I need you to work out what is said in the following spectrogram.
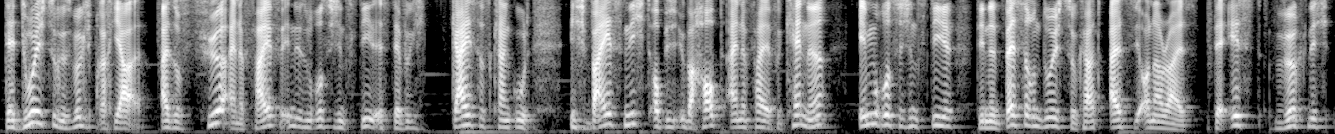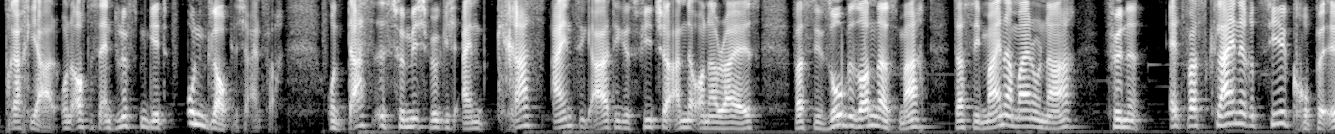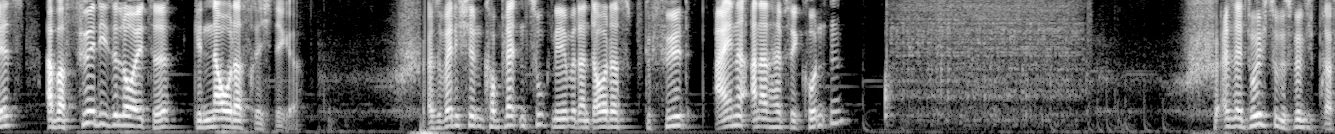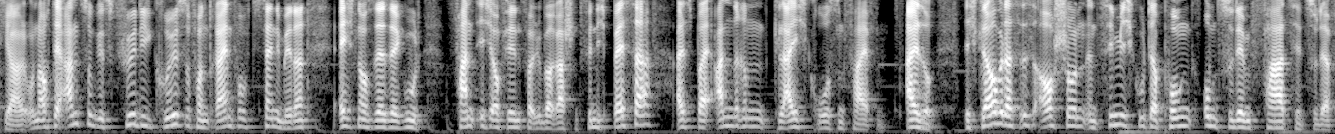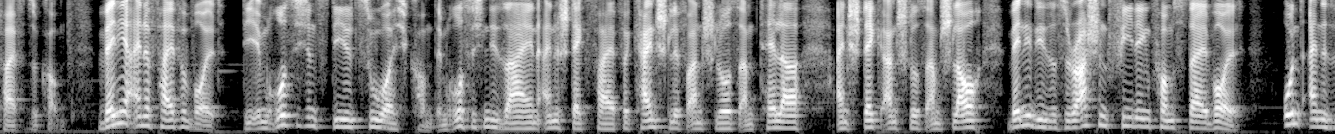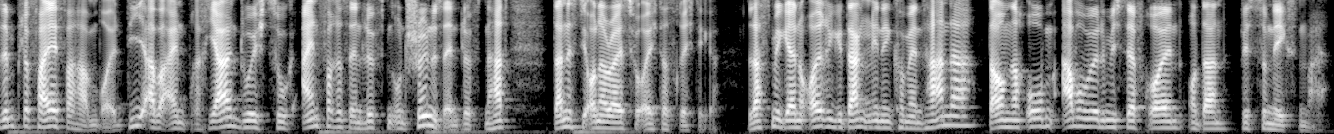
Der Durchzug ist wirklich brachial. Also für eine Pfeife in diesem russischen Stil ist der wirklich geisteskrank gut. Ich weiß nicht, ob ich überhaupt eine Pfeife kenne, im russischen Stil, die einen besseren Durchzug hat als die Honor Rise. Der ist wirklich brachial und auch das Entlüften geht unglaublich einfach. Und das ist für mich wirklich ein krass einzigartiges Feature an der Honor Rise, was sie so besonders macht, dass sie meiner Meinung nach für eine etwas kleinere Zielgruppe ist, aber für diese Leute genau das Richtige. Also wenn ich hier einen kompletten Zug nehme, dann dauert das gefühlt eine, anderthalb Sekunden also der Durchzug ist wirklich brachial. Und auch der Anzug ist für die Größe von 53 cm echt noch sehr, sehr gut. Fand ich auf jeden Fall überraschend. Finde ich besser als bei anderen gleich großen Pfeifen. Also, ich glaube, das ist auch schon ein ziemlich guter Punkt, um zu dem Fazit zu der Pfeife zu kommen. Wenn ihr eine Pfeife wollt, die im russischen Stil zu euch kommt, im russischen Design, eine Steckpfeife, kein Schliffanschluss am Teller, ein Steckanschluss am Schlauch, wenn ihr dieses Russian Feeling vom Style wollt, und eine simple Pfeife haben wollt, die aber einen brachialen Durchzug, einfaches Entlüften und schönes Entlüften hat, dann ist die Honor Rise für euch das Richtige. Lasst mir gerne eure Gedanken in den Kommentaren da, Daumen nach oben, Abo würde mich sehr freuen und dann bis zum nächsten Mal.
